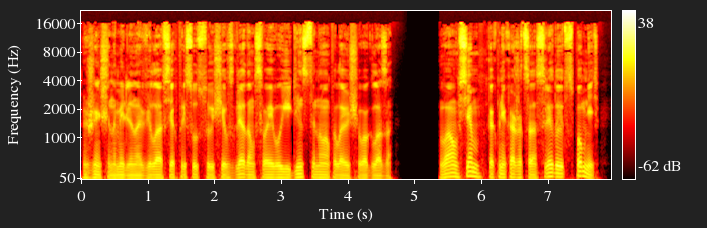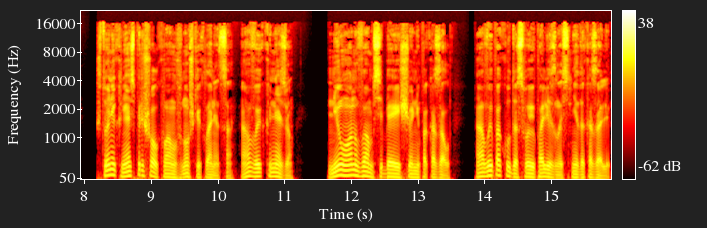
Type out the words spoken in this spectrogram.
Женщина медленно ввела всех присутствующих взглядом своего единственного пылающего глаза. Вам всем, как мне кажется, следует вспомнить, что не князь пришел к вам в ножки кланяться, а вы к князю. Не он вам себя еще не показал, а вы покуда свою полезность не доказали.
